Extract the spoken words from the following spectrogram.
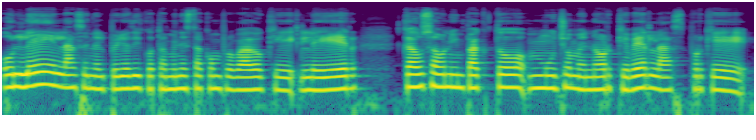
o léelas en el periódico. También está comprobado que leer causa un impacto mucho menor que verlas, porque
